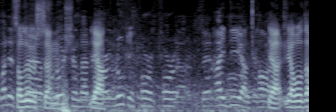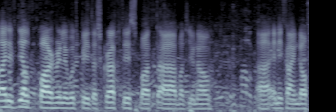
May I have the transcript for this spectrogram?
what is Solution. the solution that Yeah. you are looking for for the ideal part? yeah, yeah. Well, the ideal part really would be to scrap this, but uh, but you know, uh, any kind of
